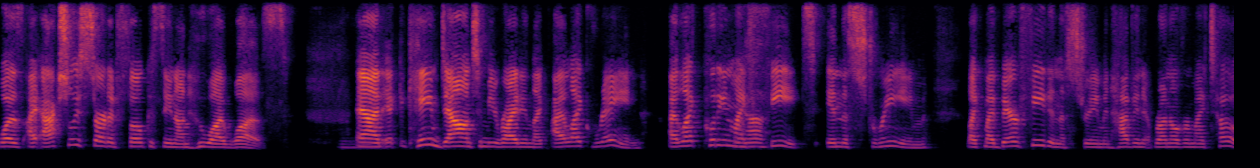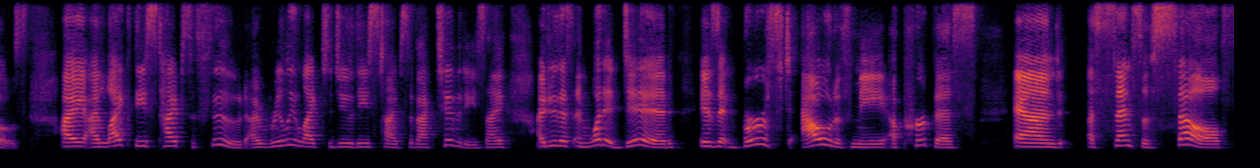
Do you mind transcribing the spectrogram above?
Was I actually started focusing on who I was. Mm-hmm. And it came down to me writing, like, I like rain. I like putting my yeah. feet in the stream, like my bare feet in the stream and having it run over my toes. I, I like these types of food. I really like to do these types of activities. I, I do this. And what it did is it birthed out of me a purpose and a sense of self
